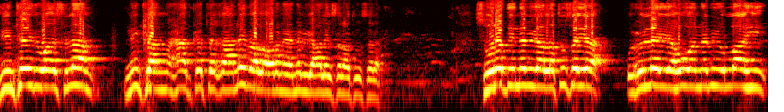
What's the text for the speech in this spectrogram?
Diintaydu waa islaam ninkan maxaad ka taqaanay baa la odhanaya nabiga calayhi isalaatu wasalaam. Suuraddii nabigaa la tusaya wuxuu leeyahay huwa nabiy llahi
